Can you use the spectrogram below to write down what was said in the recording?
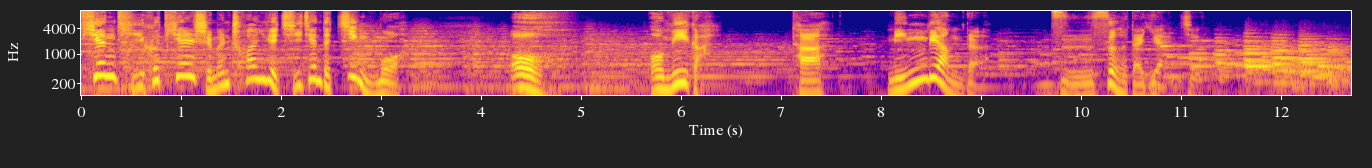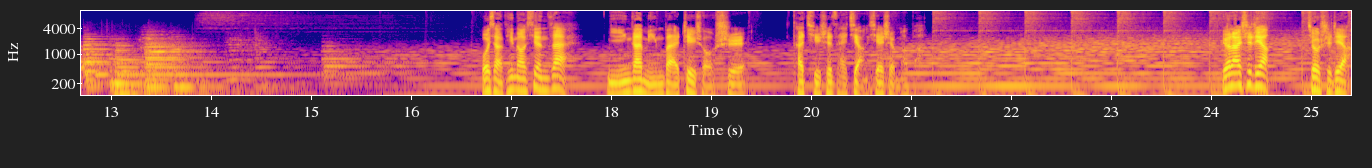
天体和天使们穿越其间的静默。哦，欧米伽，它明亮的紫色的眼睛。我想听到现在，你应该明白这首诗，它其实在讲些什么吧？原来是这样。就是这样，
